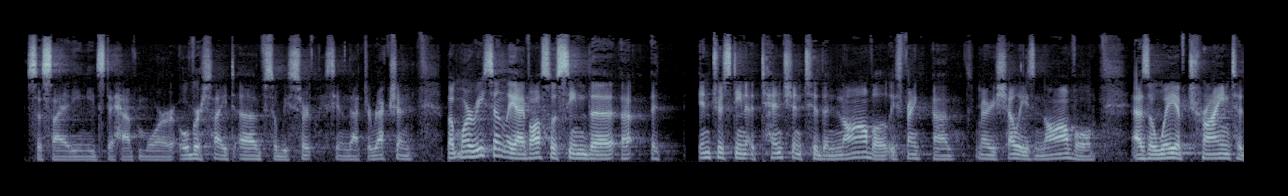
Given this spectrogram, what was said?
society needs to have more oversight of. So we certainly see in that direction. But more recently, I've also seen the uh, interesting attention to the novel, at least Frank, uh, Mary Shelley's novel, as a way of trying to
